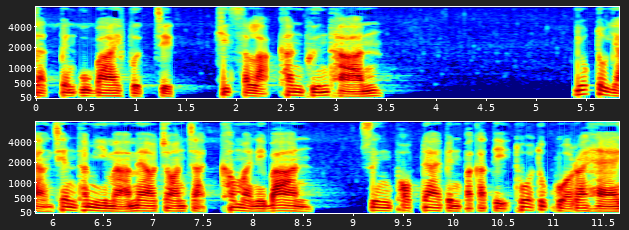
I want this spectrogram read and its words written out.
จัดเป็นอุบายฝึกจิต คิดสละขั้นพื้นฐาน ยกตัวอย่างเช่น ถ้ามีหมาแมวจรจัดเข้ามาในบ้าน ซึ่งพบได้เป็นปกติทั่วทุกหัวระแหง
